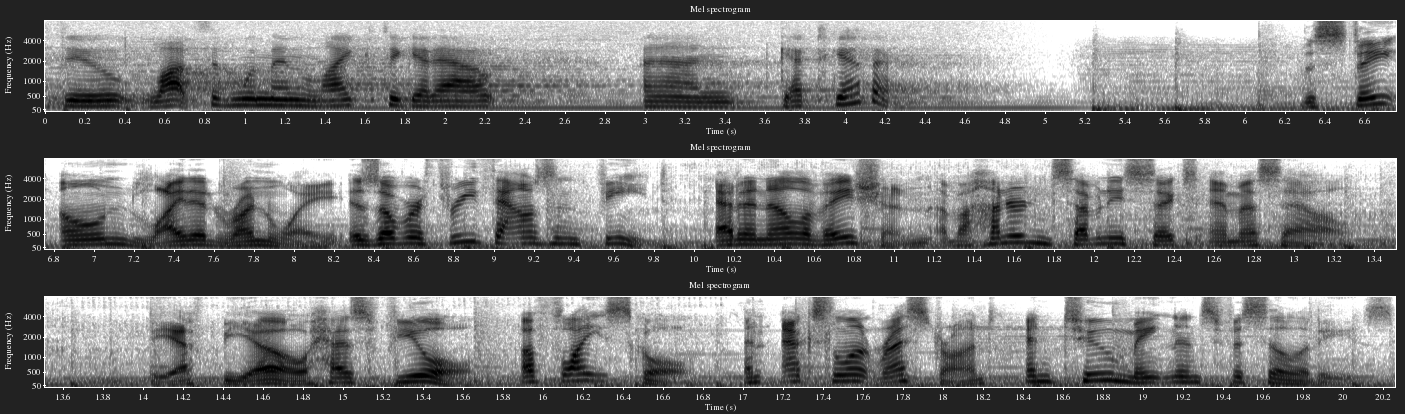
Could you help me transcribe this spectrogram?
to do. Lots of women like to get out and get together. The state owned lighted runway is over 3,000 feet at an elevation of 176 MSL. The FBO has fuel, a flight school, an excellent restaurant, and two maintenance facilities.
